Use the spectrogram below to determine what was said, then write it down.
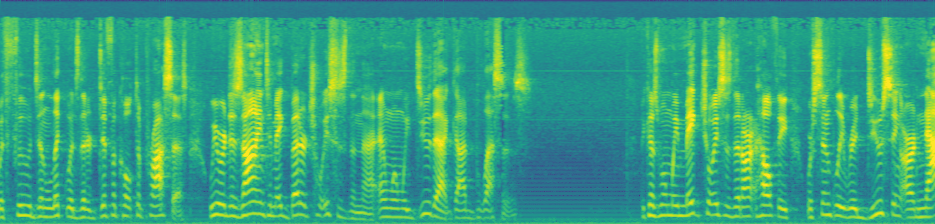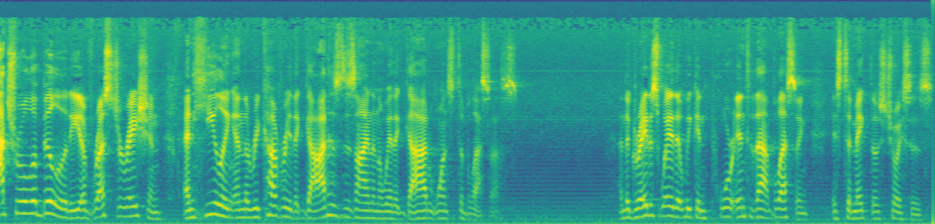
with foods and liquids that are difficult to process. We were designed to make better choices than that. And when we do that, God blesses. Because when we make choices that aren't healthy, we're simply reducing our natural ability of restoration and healing and the recovery that God has designed in the way that God wants to bless us. And the greatest way that we can pour into that blessing is to make those choices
